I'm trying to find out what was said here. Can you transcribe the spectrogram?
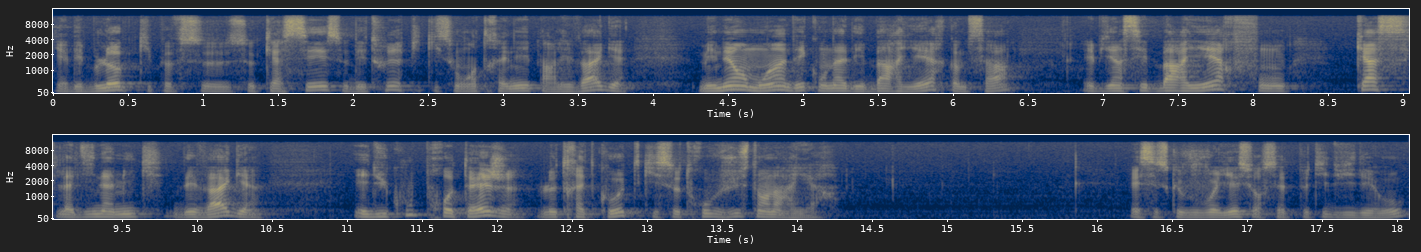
il y a des blocs qui peuvent se, casser, se détruire, puis qui sont entraînés par les vagues. Mais néanmoins, dès qu'on a des barrières comme ça, eh bien ces barrières font, cassent la dynamique des vagues et du coup protègent le trait de côte qui se trouve juste en arrière. Et c'est ce que vous voyez sur cette petite vidéo.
